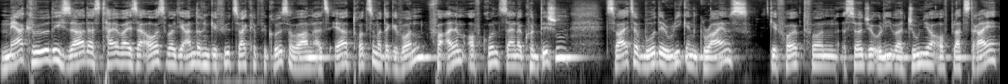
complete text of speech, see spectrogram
merkwürdig sah das teilweise aus, weil die anderen gefühlt zwei Köpfe größer waren als er. Trotzdem hat er gewonnen, vor allem aufgrund seiner Condition. Zweiter wurde Regan Grimes, gefolgt von Sergio Oliva Jr. auf Platz drei.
